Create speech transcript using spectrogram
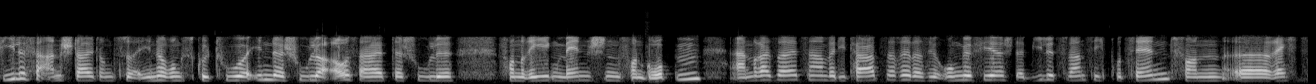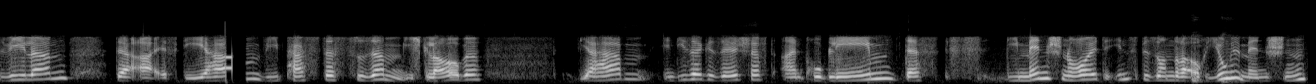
viele Veranstaltungen zur Erinnerungskultur in der Schule, außerhalb der Schule, von regen Menschen, von Gruppen. Andererseits haben wir die Tatsache, dass wir ungefähr stabile 20 Prozent von äh, Rechtswählern der AfD haben. Wie passt das zusammen? Ich glaube, wir haben in dieser Gesellschaft ein Problem, dass die Menschen heute, insbesondere auch junge Menschen,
